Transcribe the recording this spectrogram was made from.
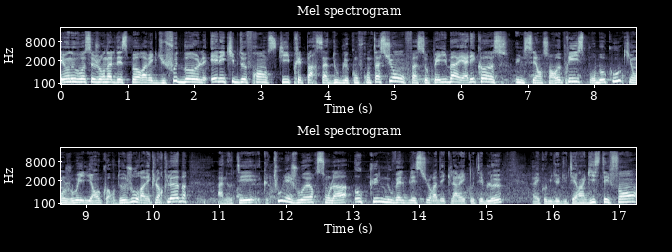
Et on ouvre ce journal des sports avec du football et l'équipe de France qui prépare sa double confrontation face aux Pays-Bas et à l'Écosse. Une séance en reprise pour beaucoup qui ont joué il y a encore deux jours avec leur club. À noter que tous les joueurs sont là, aucune nouvelle blessure à déclarer côté bleu. Avec au milieu du terrain Guy Stéphane,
